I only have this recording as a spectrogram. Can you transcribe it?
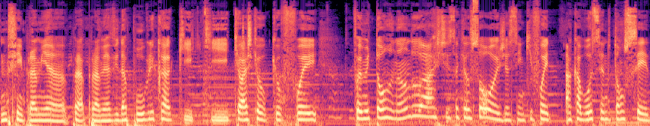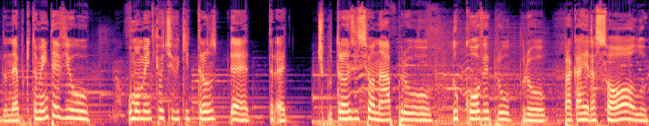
enfim, pra minha, pra, pra minha vida pública, que, que, que eu acho que eu, que eu foi, foi me tornando a artista que eu sou hoje, assim, que foi, acabou sendo tão cedo, né? Porque também teve o, o momento que eu tive que trans, é, tra- tipo, transicionar pro, do cover pro, pro, pra carreira solo.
